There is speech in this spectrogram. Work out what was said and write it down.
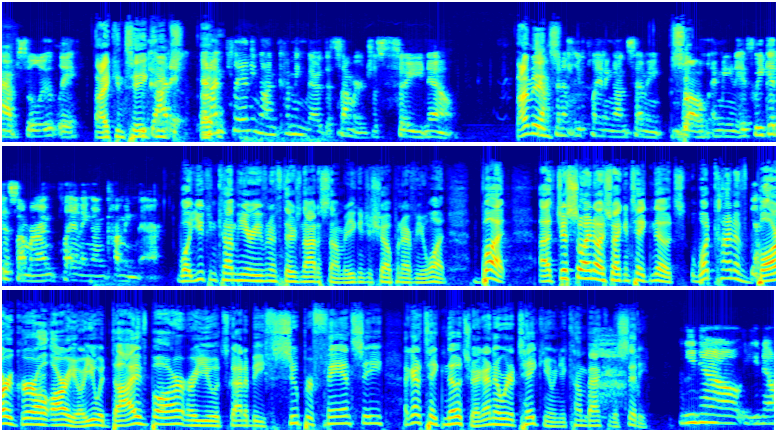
Absolutely. I can You take got you. it. And uh, I'm planning on coming there this summer, just so you know. I'm in. Definitely planning on summer. So- well, I mean, if we get a summer, I'm planning on coming there. Well, you can come here even if there's not a summer. You can just show up whenever you want. But uh, just so I know, so I can take notes. What kind of Yes. bar girl are you? Are you a dive bar? Are you? It's got to be super fancy. I got to take notes here. I got to know where to take you when you come back to the city. You know, you know,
